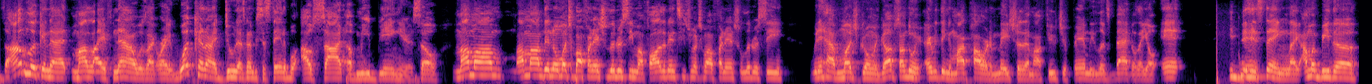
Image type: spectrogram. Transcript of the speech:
So I'm looking at my life now was like, right, what can I do that's going to be sustainable outside of me being here? So my mom, my mom didn't know much about financial literacy. My father didn't teach much about financial literacy. We didn't have much growing up. So I'm doing everything in my power to make sure that my future family looks back. I was like, yo, Aunt, he did his thing. Like I'm gonna be the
